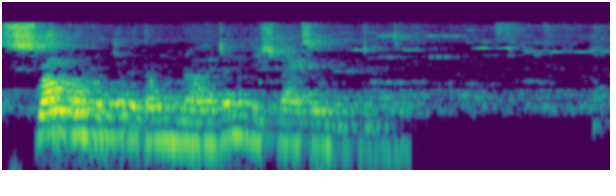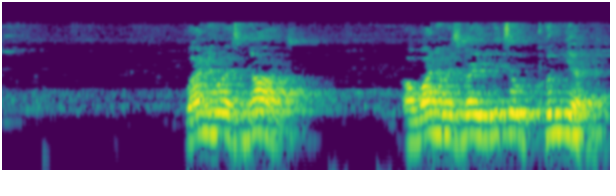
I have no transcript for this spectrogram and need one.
Swalpam Punyavatam Rajam Vishvaso One who has not, or one who has very little punya,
